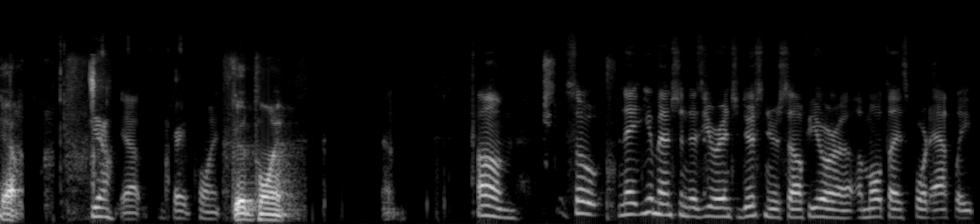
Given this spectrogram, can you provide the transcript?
Yeah. Yeah, Yeah. great point. Good point. Um, so Nate, you mentioned as you were introducing yourself, you are a, a multi-sport athlete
